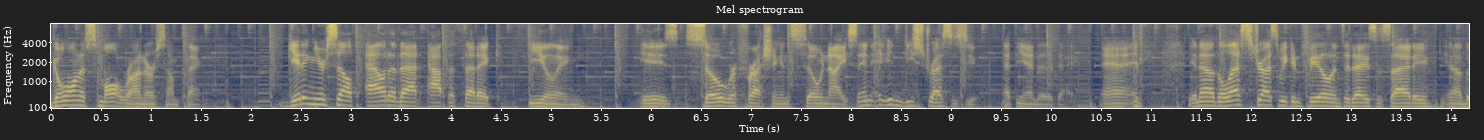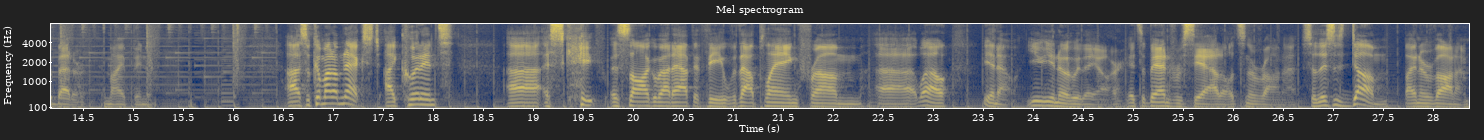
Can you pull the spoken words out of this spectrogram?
go on a small run or something. Getting yourself out of that apathetic feeling is so refreshing and so nice, and it de-stresses you at the end of the day. And you know, the less stress we can feel in today's society, you know, the better, in my opinion. Uh, so coming up next, I couldn't uh, escape a song about apathy without playing from, uh, well, you know, you, you know who they are. It's a band from Seattle. It's Nirvana. So this is "Dumb" by Nirvana,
